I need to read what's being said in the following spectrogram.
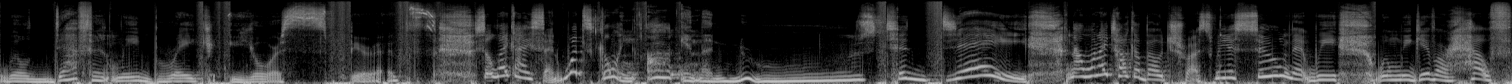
will definitely break your spirits. So, like I said, what's going on in the news today? Now, when I talk about trust, we assume that we, when we give our health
